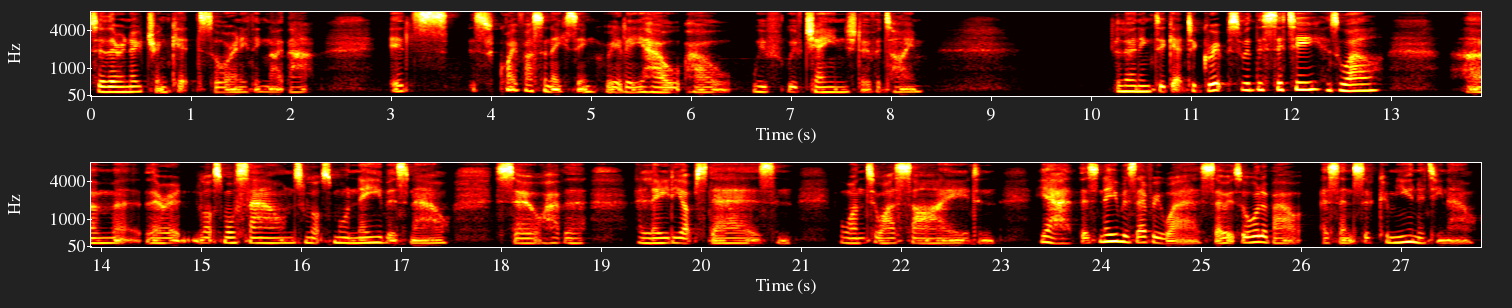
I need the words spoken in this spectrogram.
So there are no trinkets or anything like that. It's it's quite fascinating, really, how how we've we've changed over time learning to get to grips with the city as well. Um, there are lots more sounds, lots more neighbours now. So I have a, a lady upstairs and one to our side. And yeah, there's neighbours everywhere. So it's all about a sense of community now.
